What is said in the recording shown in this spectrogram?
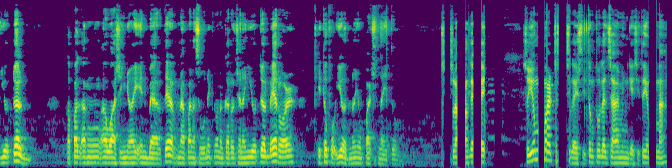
U12. Kapag ang uh, washing nyo ay inverter na Panasonic, no? Nagkaroon siya ng U12 error, ito po yun, no? Yung parts na ito. So, lang, guys. So yung parts guys, itong tulad sa amin guys, ito yung mga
